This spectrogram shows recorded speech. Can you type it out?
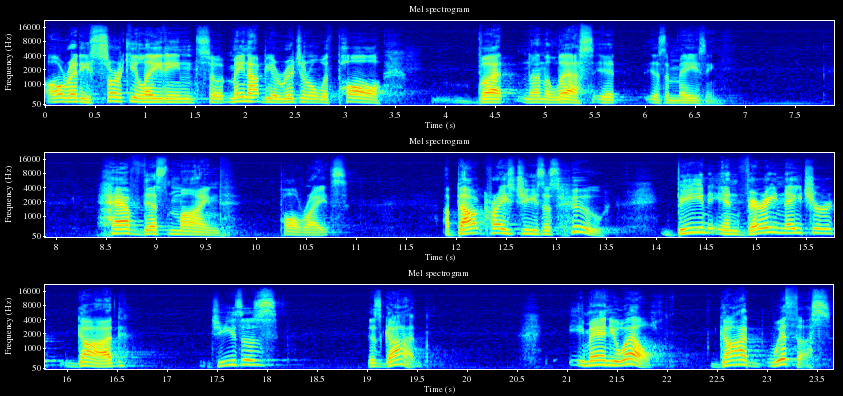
already circulating, so it may not be original with Paul, but nonetheless, it is amazing. Have this mind, Paul writes, about Christ Jesus, who, being in very nature God, Jesus is God. Emmanuel, God with us,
